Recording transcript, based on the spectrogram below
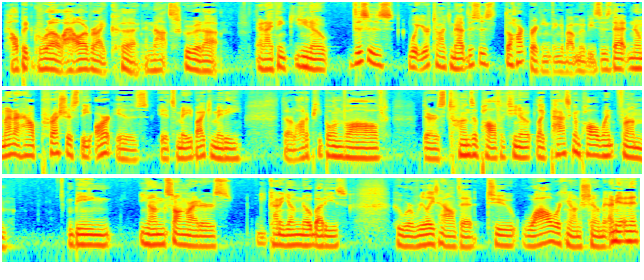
help it grow however I could and not screw it up. And I think, you know, this is what you're talking about. This is the heartbreaking thing about movies is that no matter how precious the art is, it's made by committee. There are a lot of people involved. There's tons of politics. You know, like Pasek and Paul went from being young songwriters, kind of young nobodies who were really talented to while working on Showman. I mean, and it,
